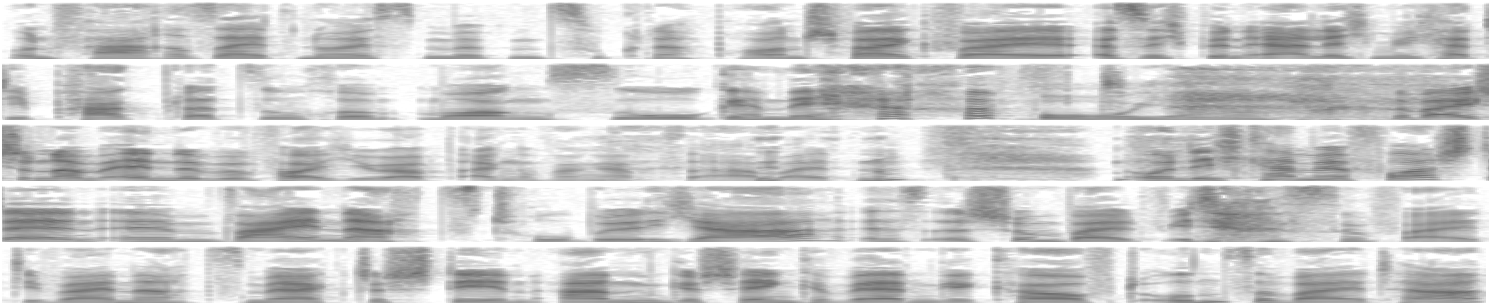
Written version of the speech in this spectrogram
und fahre seit neuestem mit dem Zug nach Braunschweig, weil, also ich bin ehrlich, mich hat die Parkplatzsuche morgens so genervt. Oh ja. Da war ich schon am Ende, bevor ich überhaupt angefangen habe zu arbeiten. und ich kann mir vorstellen, im Weihnachtstrubel, ja, es ist schon bald wieder soweit. Die Weihnachtsmärkte stehen an, Geschenke werden gekauft und so weiter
